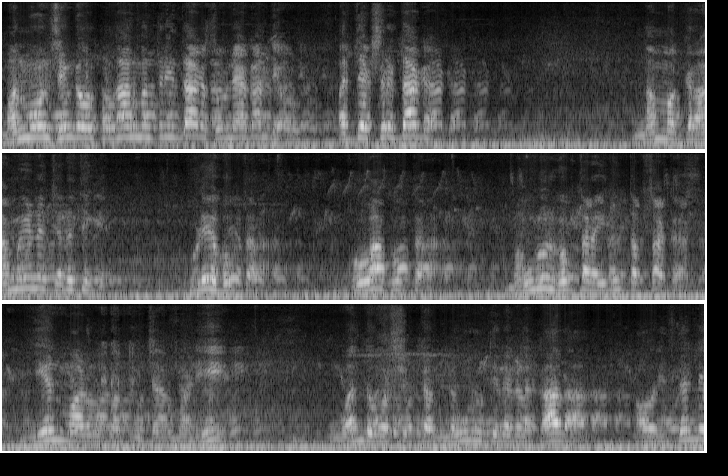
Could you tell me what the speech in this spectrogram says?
ಮನಮೋಹನ್ ಸಿಂಗ್ ಅವರು ಪ್ರಧಾನಮಂತ್ರಿ ಇದ್ದಾಗ, ಸೋನಿಯಾ ಗಾಂಧಿ ಅವರು ಅಧ್ಯಕ್ಷರಿದ್ದಾಗ, ನಮ್ಮ ಗ್ರಾಮೀಣ ಜನತೆಗೆ ಗುಳೆ ಹೋಗ್ತಾರ, ಗೋವಾಕ್ ಹೋಗ್ತಾರ, ಮಂಗಳೂರಿಗೆ ಹೋಗ್ತಾರ ಇದನ್ನ ತಪ್ಸಾಕ ಏನು ಮಾಡಬೇಕು ಅಂತ ವಿಚಾರ ಮಾಡಿ ಒಂದು ವರ್ಷಕ್ಕೆ ನೂರು ದಿನಗಳ ಕಾಲ ಅವರಿದ್ದಲ್ಲೇ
